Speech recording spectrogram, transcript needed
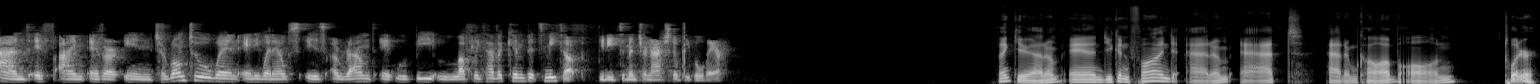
And if I'm ever in Toronto when anyone else is around, it would be lovely to have a Kim Bits meetup. You need some international people there. Thank you, Adam. And you can find Adam at Adam Cobb on Twitter.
